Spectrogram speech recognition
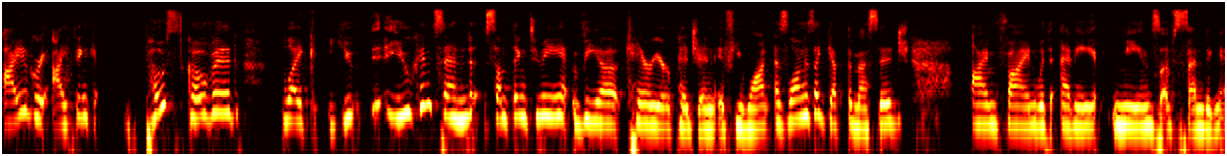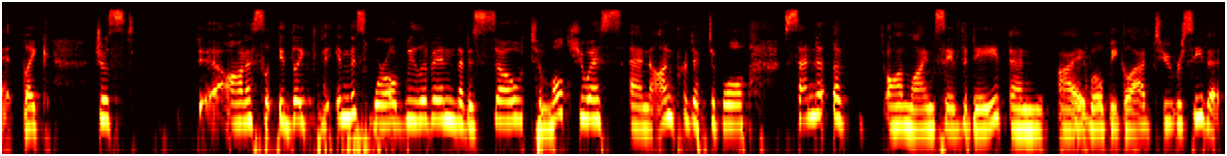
I agree. I think post COVID, like you you can send something to me via carrier pigeon if you want, as long as I get the message. I'm fine with any means of sending it. Like just honestly like in this world we live in that is so tumultuous and unpredictable send a online save the date and i will be glad to receive it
